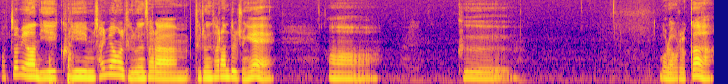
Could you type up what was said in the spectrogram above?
어쩌면 이 그림 설명을 들은 사람 들은 사람들 중에 어그 뭐라 그럴까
